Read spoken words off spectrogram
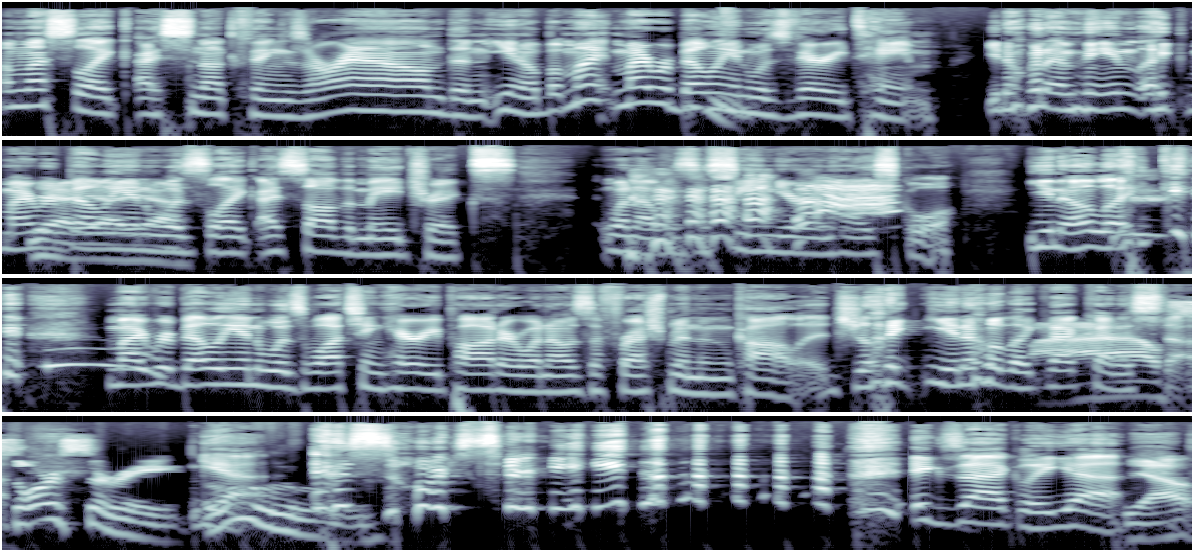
unless like I snuck things around and you know. But my my rebellion was very tame. You know what I mean? Like my Hmm. Yeah, yeah, rebellion yeah. was like I saw The Matrix when I was a senior in high school. You know, like my rebellion was watching Harry Potter when I was a freshman in college. Like, you know, like that kind of stuff. Sorcery. Yeah. Sorcery. exactly. Yeah. yeah.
